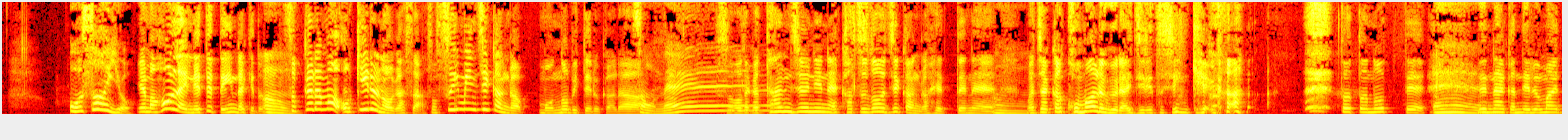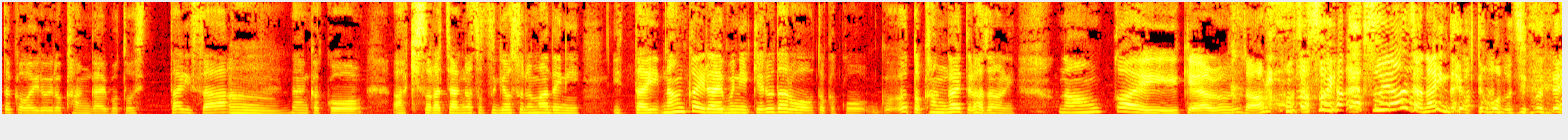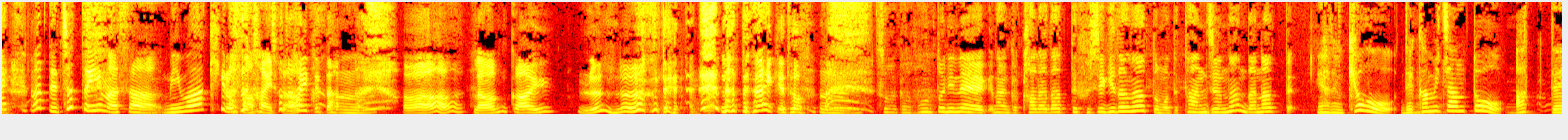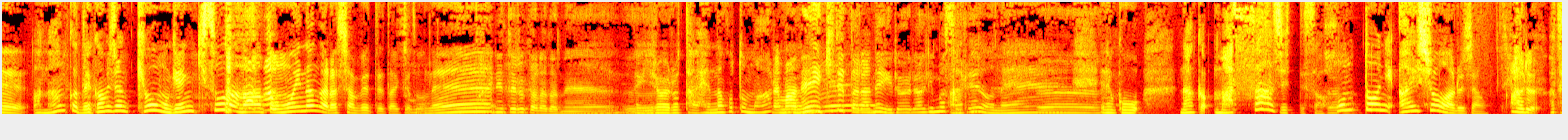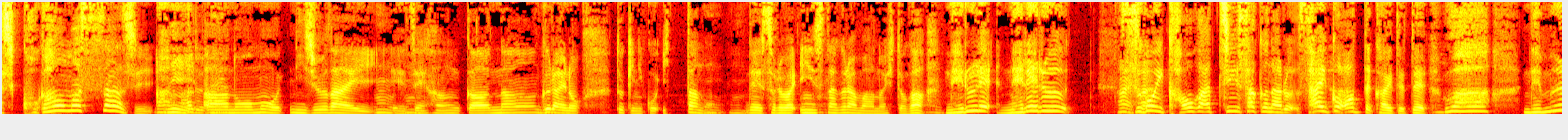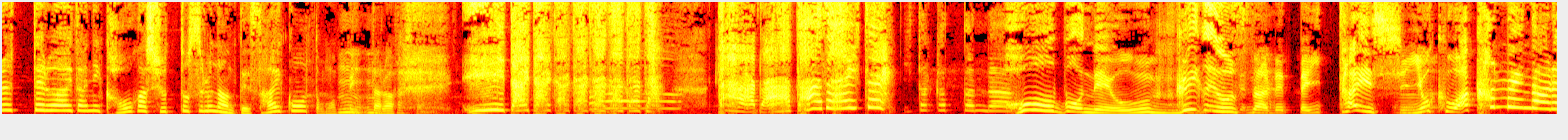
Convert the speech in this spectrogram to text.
遅いよ。い。や、まあ本来寝てていいんだけど、うん。そっからまあ起きるのがさ、その睡眠時間がもう伸びてるから、そうね。そう、だから単純にね、活動時間が減ってね、うん。まあ、若干困るぐらい自律神経が 整って、ええ。で、なんか寝る前とかはいろいろ考え事をしたりさ、うん。なんかこう、あ、キソラちゃんが卒業するまでに一体何回ライブに行けるだろうとかこう、ぐーっと考えてるはずなのに、何回行けるだろうって、すや、すやじゃないんだよって思うの自分で。待って、ちょっと今さ、三輪明宏さん入った？ちょっと入ってた。うんああ、何回ルンルンってなってないけど、そうか、本当にね、なんか体って不思議だなと思って単純なんだなって。いやでも今日、デカミちゃんと会って、あ、なんかデカミちゃん今日も元気そうだなと思いながら喋ってたけどいっぱいね。寝てるからだね。でいろいろ大変なこともあるまあね、生きてたらね、いろいろありますよね。あるよね。でもこう、なんかマッサージってさ、本当に相性あるじゃん。ある。私、小顔マッサージに、あ,、ああるねの、もう20代、うんうんかな、ぐらいの時にこう行ったの。うんうん。で、それはインスタグラマーの人が、寝るれ、寝れる、はいすごい顔が小さくなる、最高って書いてて、うわー、眠ってる間に顔がシュッとするなんて最高と思って行ったら、うんうん痛い痛い痛い痛い痛い痛い痛い痛いただただ痛い痛かったんだ。頬骨をぐいぐい押されて痛いし、よくわかんない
